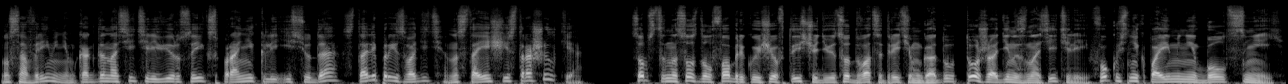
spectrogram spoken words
Но со временем, когда носители вируса X проникли и сюда, стали производить настоящие страшилки. Собственно, создал фабрику еще в 1923 году тоже один из носителей, фокусник по имени Болт Сней.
